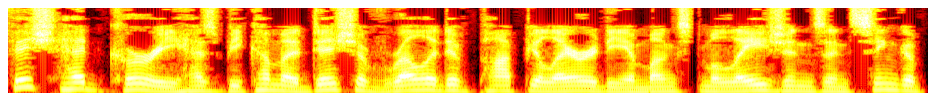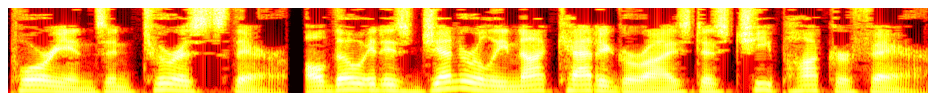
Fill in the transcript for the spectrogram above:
Fish head curry has become a dish of relative popularity amongst Malaysians and Singaporeans and tourists there, although it is generally not categorized as cheap hawker fare.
